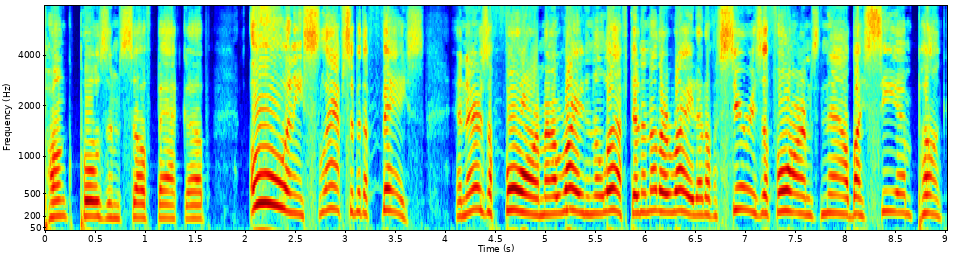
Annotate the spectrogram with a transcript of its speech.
Punk pulls himself back up. Oh, and he slaps him in the face. And there's a forearm and a right and a left and another right out of a series of forearms now by CM Punk.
